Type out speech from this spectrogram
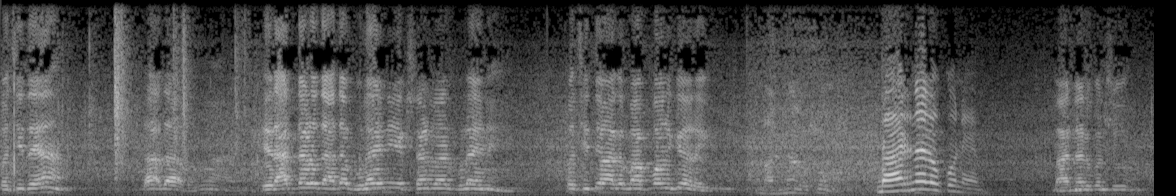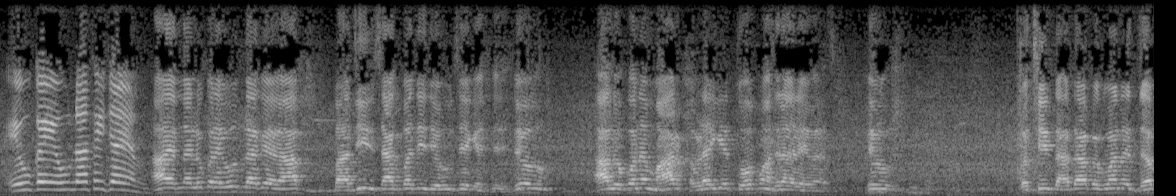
પછી તો દાદા ભગવાન. એ રાત દાડો દાદા ભૂલાય નહીં એક ક્ષણ વાર ભૂલાય નહીં. પછી ત્યાં આગળ માપવાનું ક્યાં રહ્યું? બહારના લોકોને બહારના લોકોને શું? એવું કઈ એવું ના થઈ જાય એમ. હા એમના લોકોને એવું જ લાગે આ ભાજી શાકભાજી જેવું છે કે છે. જો આ લોકોને માર ખવડાઈ ગયા તો પાંજરા રહેવા છે. પછી દાદા ભગવાને જપ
